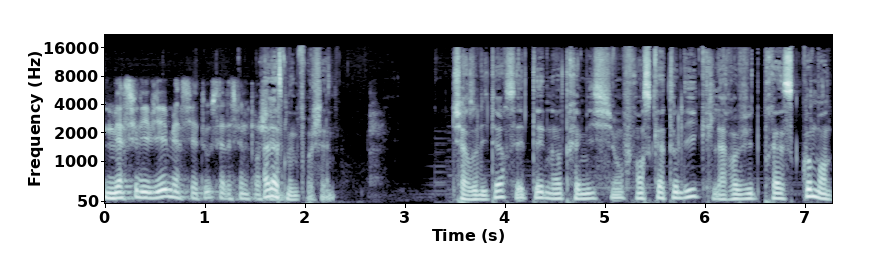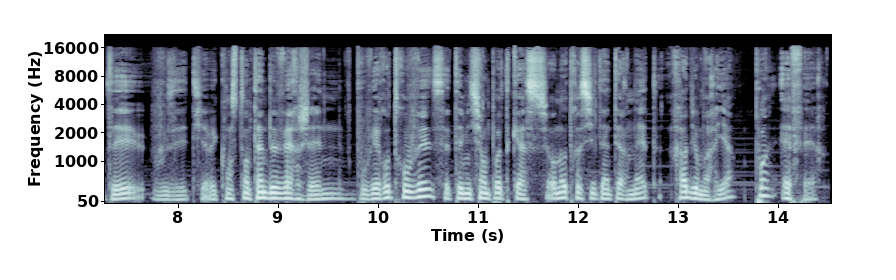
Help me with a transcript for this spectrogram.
Merci Olivier, merci à tous, à la semaine prochaine. À la semaine prochaine. Chers auditeurs, c'était notre émission France catholique, la revue de presse commentée. Vous étiez avec Constantin de Vergène. Vous pouvez retrouver cette émission podcast sur notre site internet radiomaria.fr.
